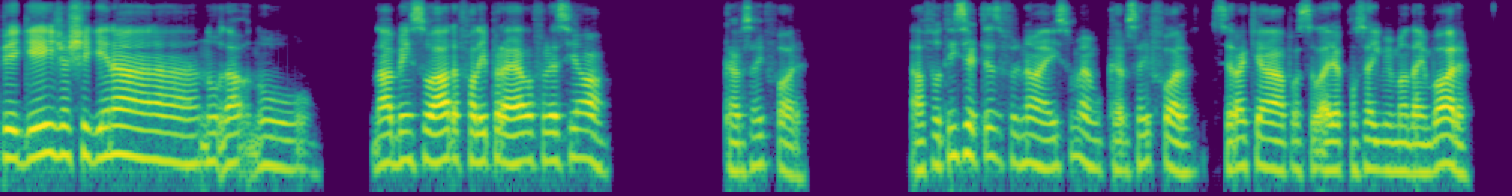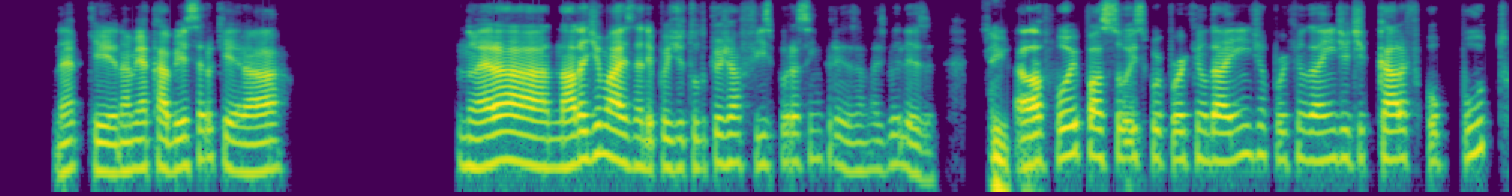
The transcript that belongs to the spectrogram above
Peguei, já cheguei na, na, no, na, no- na abençoada, falei pra ela, falei assim, ó, quero sair fora. Ela falou, tem certeza? Eu falei, não, é isso mesmo, quero sair fora. Será que a pastelaria consegue me mandar embora? Né? Porque na minha cabeça era o quê? Era Não era nada demais, né, depois de tudo que eu já fiz por essa empresa, mas beleza. Sim. Ela foi, passou isso por Porquinho da Índia, o Porquinho da Índia de cara ficou puto,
